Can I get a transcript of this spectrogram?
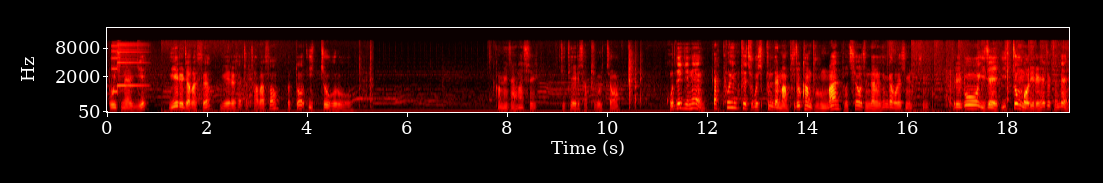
보이시나요 위에? 위에를 잡았어요. 위에를 살짝 잡아서 이것도 이쪽으로. 그럼 이제 하나씩 디테일이 잡히고 있죠. 고데기는 딱 포인트 주고 싶은 데만 부족한 부분만 더 채워준다는 생각으로 해주시면 좋습니다 그리고 이제 이쪽 머리를 해줄 텐데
